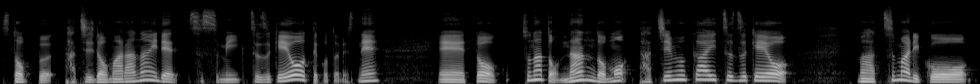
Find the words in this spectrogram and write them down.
ストップ立ち止まらないで進み続けようってことですね。えっ、ー、とその後何度も立ち向かい続けよう。まあつまりこう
